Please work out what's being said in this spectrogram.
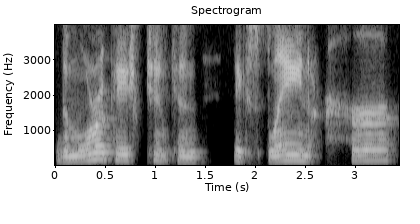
the more a patient can explain her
